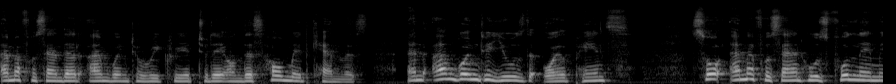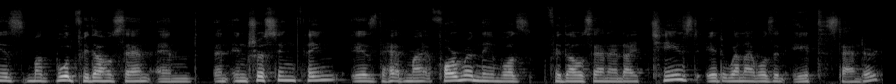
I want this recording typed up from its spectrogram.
M.F. Husain that I'm going to recreate today on this homemade canvas. And I'm going to use the oil paints so M.F. Husain, whose full name is Maqbool Fida Hussain, and an interesting thing is that my former name was Fida Hussain and I changed it when I was in 8th standard.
